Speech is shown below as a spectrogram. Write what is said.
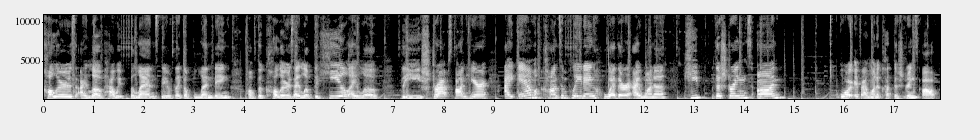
colors. I love how it blends. There's like a blending of the colors. I love the heel. I love the straps on here. I am contemplating whether i want to keep the strings on or if i want to cut the strings off.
